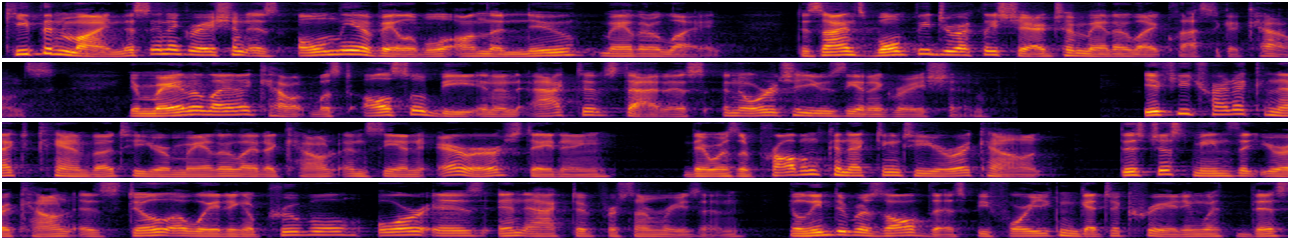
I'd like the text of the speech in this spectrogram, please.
Keep in mind, this integration is only available on the new MailerLite. Designs won't be directly shared to MailerLite Classic accounts. Your MailerLite account must also be in an active status in order to use the integration. If you try to connect Canva to your MailerLite account and see an error stating, there was a problem connecting to your account, this just means that your account is still awaiting approval or is inactive for some reason. You'll need to resolve this before you can get to creating with this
